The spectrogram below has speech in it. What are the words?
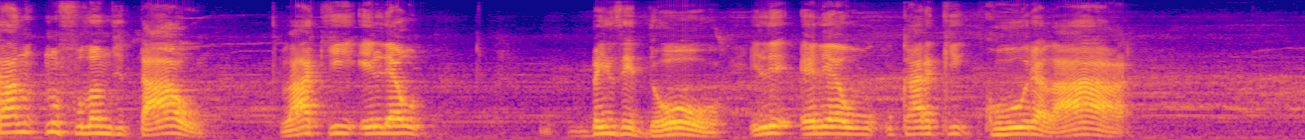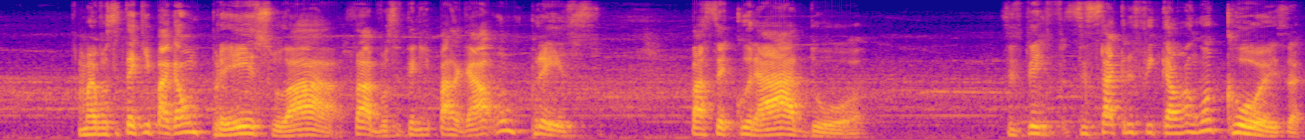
lá no, no fulano de tal, lá que ele é o benzedor, ele, ele é o, o cara que cura lá, mas você tem que pagar um preço lá, sabe? Você tem que pagar um preço para ser curado. Você tem que se sacrificar alguma coisa,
